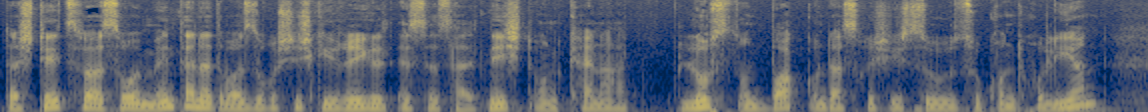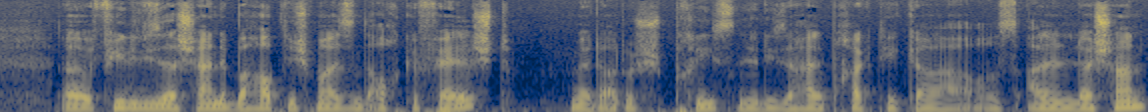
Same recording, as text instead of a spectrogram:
das steht zwar so im Internet, aber so richtig geregelt ist es halt nicht und keiner hat Lust und Bock, um das richtig zu, zu kontrollieren. Äh, viele dieser Scheine behaupte ich mal, sind auch gefälscht. Mehr dadurch sprießen ja diese Heilpraktiker aus allen Löchern.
